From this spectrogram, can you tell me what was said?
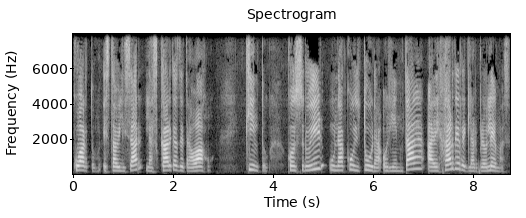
Cuarto, estabilizar las cargas de trabajo. Quinto, construir una cultura orientada a dejar de arreglar problemas.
